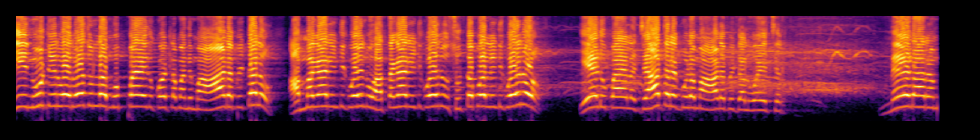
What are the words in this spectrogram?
ఈ నూట ఇరవై రోజుల్లో ముప్పై ఐదు కోట్ల మంది మా ఆడబిడ్డలు అమ్మగారింటికి పోయిరు అత్తగారింటికి పోయిరు సుట్టపోళ్ళింటికి పోయిరు ఏడుపాయల జాతరకు కూడా మా ఆడబిడ్డలు పోయొచ్చారు. మేడారం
